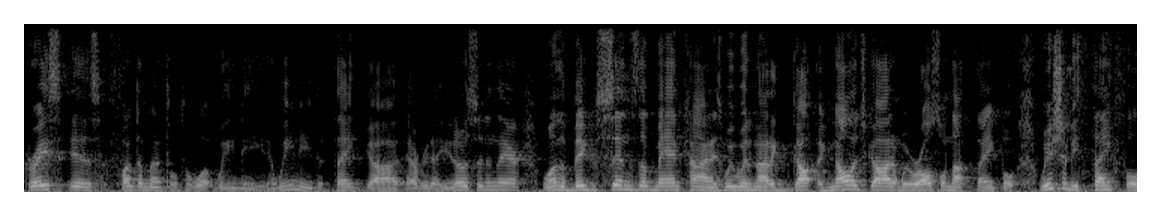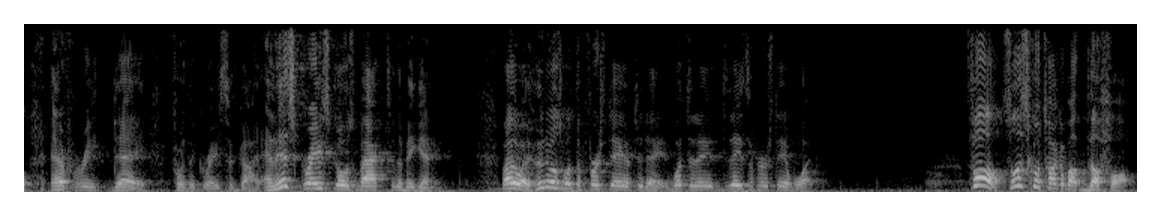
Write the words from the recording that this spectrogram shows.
Grace is fundamental to what we need, and we need to thank God every day. You notice it in there? One of the big sins of mankind is we would not acknowledge God and we were also not thankful. We should be thankful every day for the grace of God. And this grace goes back to the beginning. By the way, who knows what the first day of today is? What today? Today's the first day of what? Fall. So let's go talk about the fall.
